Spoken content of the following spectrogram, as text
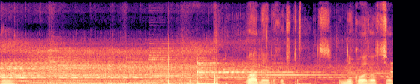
Ну. Ладно, я не хочу торгуватися. Ніколи 27.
